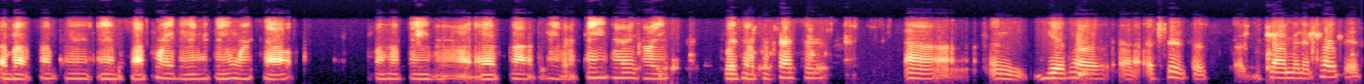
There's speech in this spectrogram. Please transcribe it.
about something, and so I pray that everything works out for her favor. I ask God to give her favor and grace with her professors, uh, and give her uh, a sense of discernment and purpose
